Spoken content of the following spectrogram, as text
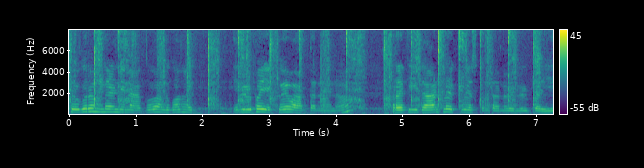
షుగర్ ఉందండి నాకు. అందుకోసం వెల్లుల్లిపాయ ఎక్కువే వాడతాను నేను. ప్రతి దాంట్లో ఎక్కువ వేసుకుంటాను వెల్లుల్లిపాయ.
